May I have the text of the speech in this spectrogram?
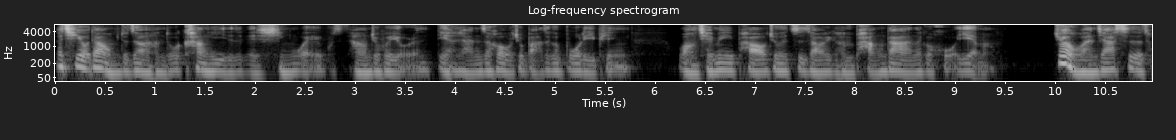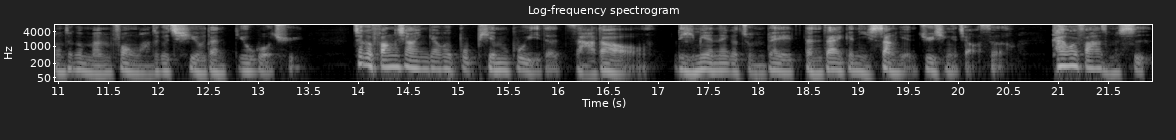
那汽油弹我们就知道很多抗议的这个行为，不是常常就会有人点燃之后就把这个玻璃瓶往前面一抛，就会制造一个很庞大的那个火焰嘛。就有玩家试着从这个门缝往这个汽油弹丢过去。这个方向应该会不偏不倚的砸到里面那个准备等待跟你上演剧情的角色，看会发生什么事。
